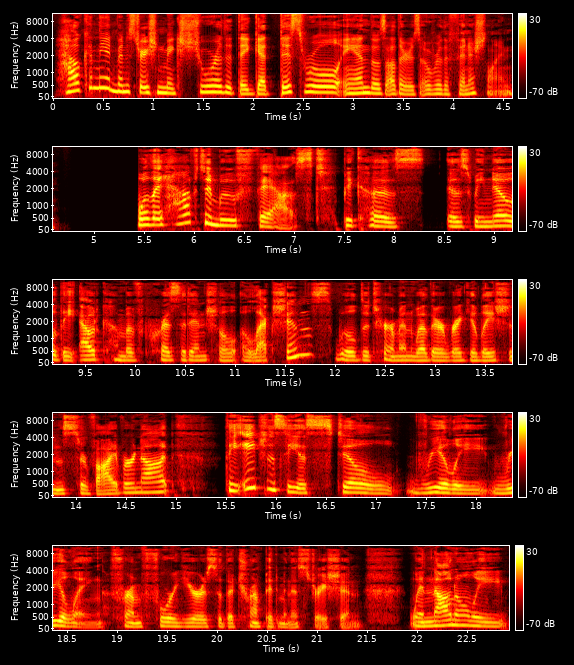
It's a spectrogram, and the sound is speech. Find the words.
How can the administration make sure that they get this rule and those others over the finish line? Well, they have to move fast because, as we know, the outcome of presidential elections will determine whether regulations survive or not. The agency is still really reeling from four years of the Trump administration when not only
